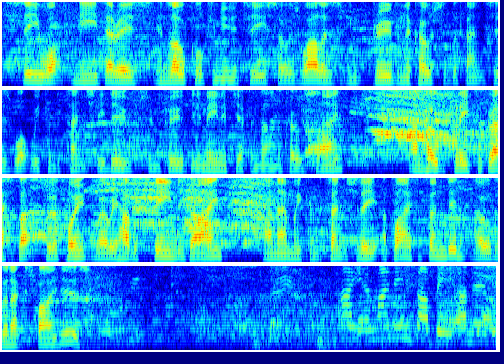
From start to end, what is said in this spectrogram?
see what need there is in local communities, so as well as improving the coastal defences, what we can potentially do to improve the amenity up and down the coastline, and hopefully progress that to a point where we have a scheme designed, and then we can potentially apply for funding over the next five years. Hi, uh, my name's Abby and uh,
